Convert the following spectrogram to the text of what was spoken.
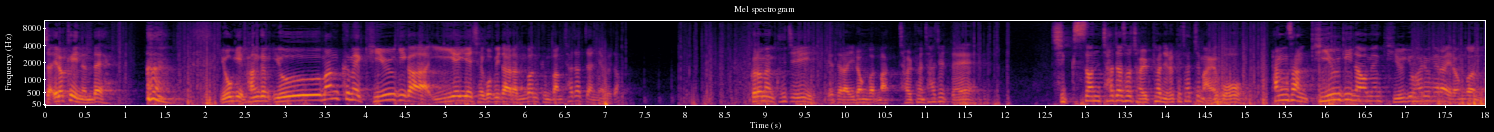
자, 이렇게 있는데, 여기 방금 요만큼의 기울기가 2a의 제곱이다라는 건 금방 찾았지 않냐, 그죠? 그러면 굳이 얘들아 이런 것 막 절편 찾을 때 직선 찾아서 절편 이렇게 찾지 말고 항상 기울기 나오면 기울기 활용해라 이런 건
